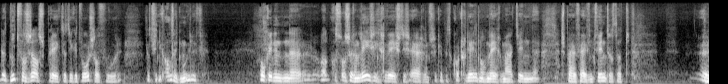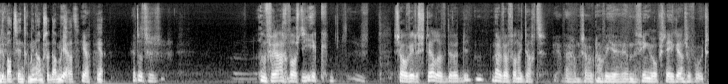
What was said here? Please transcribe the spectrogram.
het niet vanzelf spreekt dat ik het woord zal voeren... dat vind ik altijd moeilijk. Ook in een, uh, als, als er een lezing geweest is ergens... ik heb het kort geleden nog meegemaakt in uh, Spui 25... dat uh, een debatcentrum in Amsterdam is ja, dat? Ja, ja. Dat een vraag was die ik zou willen stellen... maar waarvan ik dacht, ja, waarom zou ik nou weer mijn vinger opsteken enzovoort.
